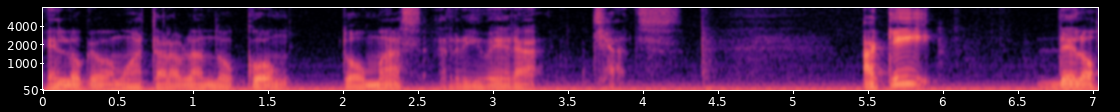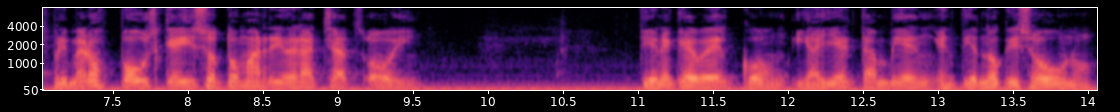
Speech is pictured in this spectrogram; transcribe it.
es lo que vamos a estar hablando con Tomás Rivera Chats. Aquí, de los primeros posts que hizo Tomás Rivera Chats hoy, tiene que ver con, y ayer también entiendo que hizo uno,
